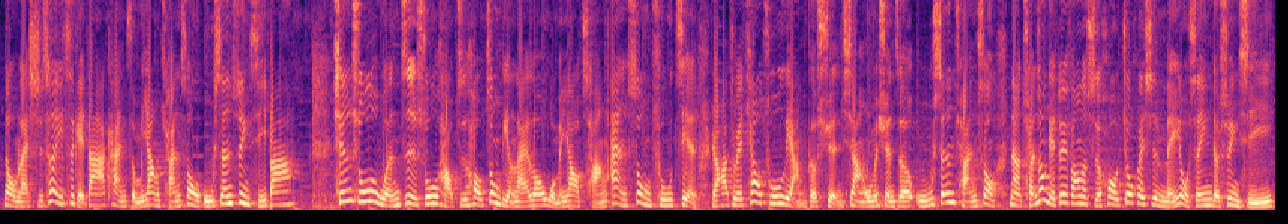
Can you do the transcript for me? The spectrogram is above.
那我们来实测一次，给大家看怎么样传送无声讯息吧。文字，输入好之后，重点来喽，我们要长按送出键，然后它就会跳出两个选项，我们选择无声传送，那传送给对方的时候，就会是没有声音的讯息。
